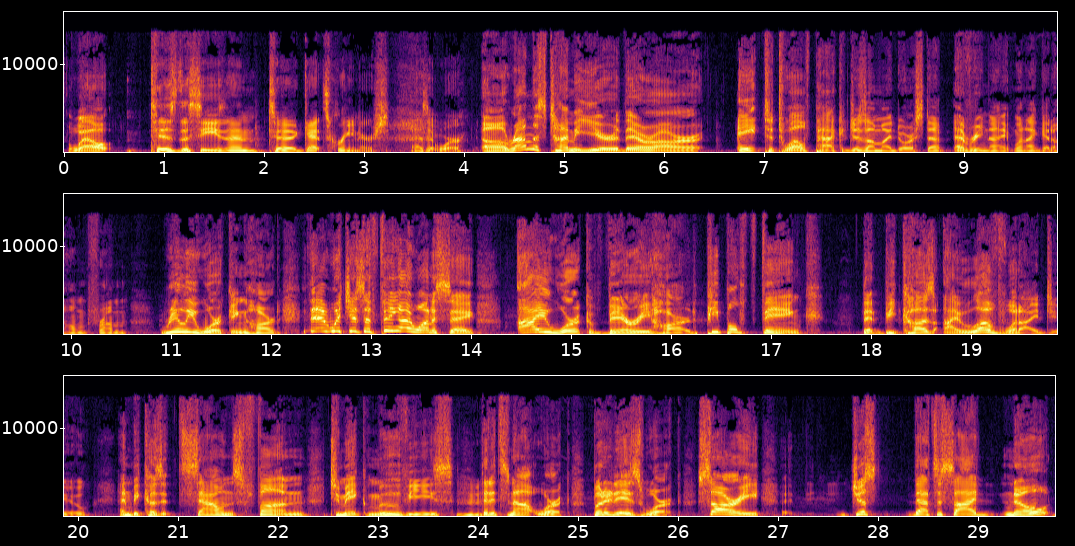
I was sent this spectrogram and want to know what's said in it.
Well, tis the season to get screeners, as it were. Uh, around this time of year, there are eight to 12 packages on my doorstep every night when I get home from really working hard, which is a thing I want to say. I work very hard. People think that because I love what I do and because it sounds fun to make movies, mm-hmm. that it's not work, but it is work. Sorry, just that's a side note.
